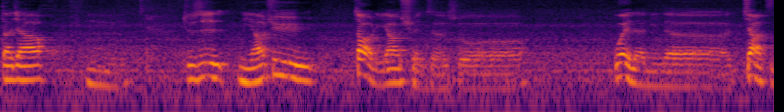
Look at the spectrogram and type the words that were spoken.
大家，嗯。就是你要去，到底要选择说，为了你的价值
